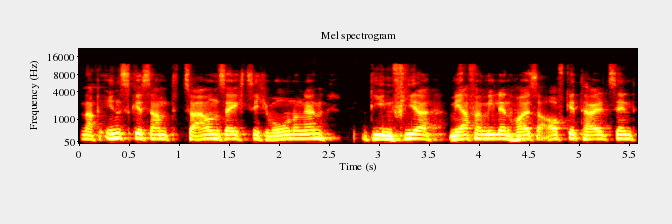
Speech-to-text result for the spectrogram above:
nach insgesamt 62 Wohnungen, die in vier Mehrfamilienhäuser aufgeteilt sind,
